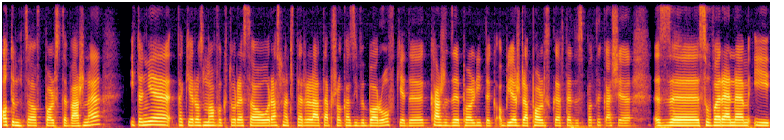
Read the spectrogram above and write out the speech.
o tym, co w Polsce ważne. I to nie takie rozmowy, które są raz na cztery lata przy okazji wyborów, kiedy każdy polityk objeżdża Polskę, wtedy spotyka się z suwerenem i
